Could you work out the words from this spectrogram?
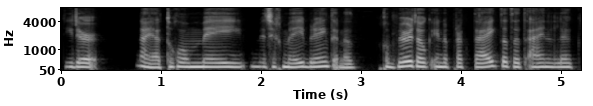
die er nou ja, toch wel mee met zich meebrengt. En dat gebeurt ook in de praktijk dat uiteindelijk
